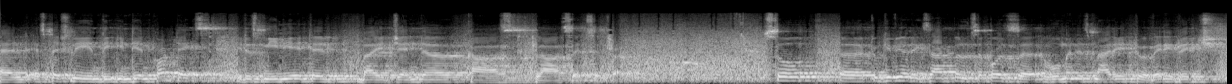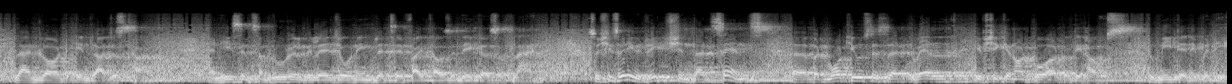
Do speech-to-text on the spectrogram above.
and especially in the Indian context, it is mediated by gender, caste, class, etc. So, uh, to give you an example, suppose a woman is married to a very rich landlord in Rajasthan and he's in some rural village owning, let's say, 5,000 acres of land. So she's very rich in that sense, uh, but what use is that wealth if she cannot go out of the house to meet anybody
